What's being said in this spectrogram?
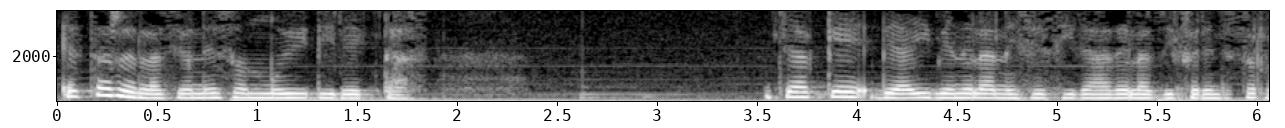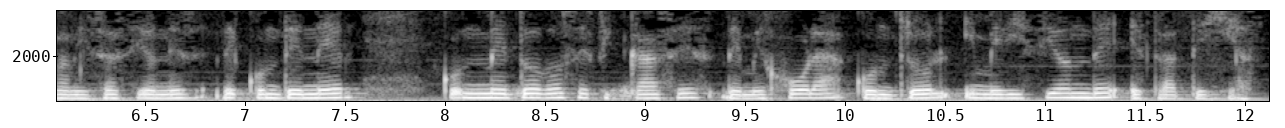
Estas relaciones son muy directas, ya que de ahí viene la necesidad de las diferentes organizaciones de contener con métodos eficaces de mejora, control y medición de estrategias.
